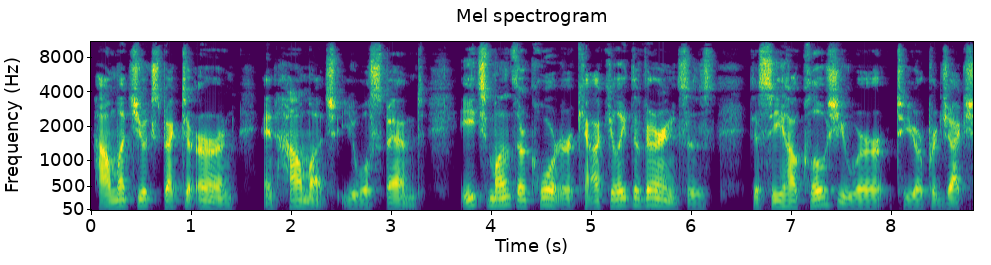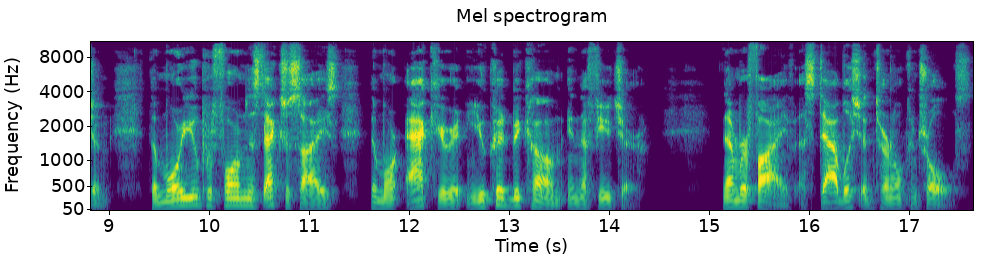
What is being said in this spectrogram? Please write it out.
how much you expect to earn and how much you will spend. Each month or quarter, calculate the variances to see how close you were to your projection. The more you perform this exercise, the more accurate you could become in the future. Number five, establish internal controls.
